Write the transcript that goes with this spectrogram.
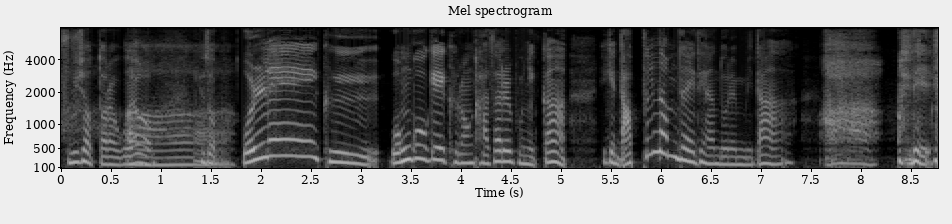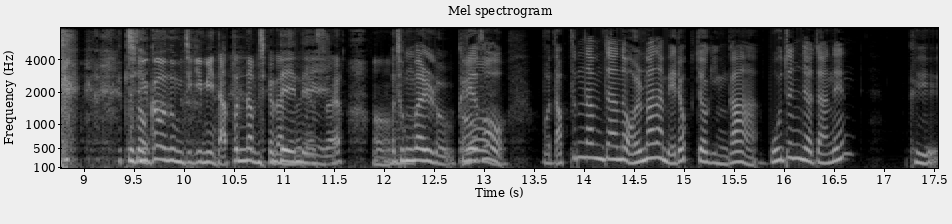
부르셨더라고요. 아. 그래서 원래 그 원곡의 그런 가사를 보니까 이게 나쁜 남자에 대한 노래입니다. 아, 네. 즐거운 움직임이 나쁜 남자가 네네. 노래였어요. 어. 정말로. 그래서 어. 뭐 나쁜 남자는 얼마나 매력적인가 모든 여자는 그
